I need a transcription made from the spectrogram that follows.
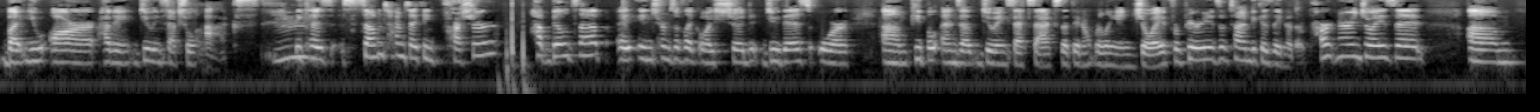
but you are having doing sexual acts. Because sometimes I think pressure builds up in terms of like, oh, I should do this, or um, people end up doing sex acts that they don't really enjoy for periods of time because they know their partner enjoys it. Um,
